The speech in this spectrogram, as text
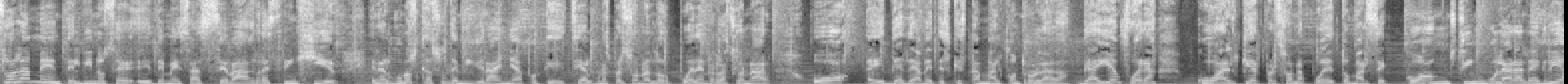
solamente el vino eh, de mesa se va a restringir en algunos casos de migraña, porque si algunas personas lo pueden relacionar, o eh, de diabetes que está mal controlada. De ahí en fuera, cualquier persona puede tomarse con singular alegría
